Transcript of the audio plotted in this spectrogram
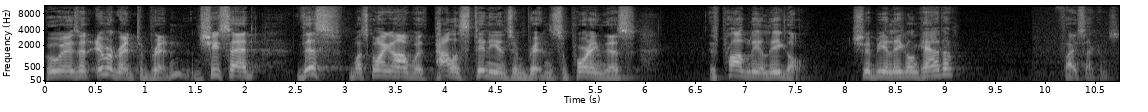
who is an immigrant to Britain, and she said, this, what's going on with Palestinians in Britain supporting this, is probably illegal. Should be illegal in Canada? Five seconds.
